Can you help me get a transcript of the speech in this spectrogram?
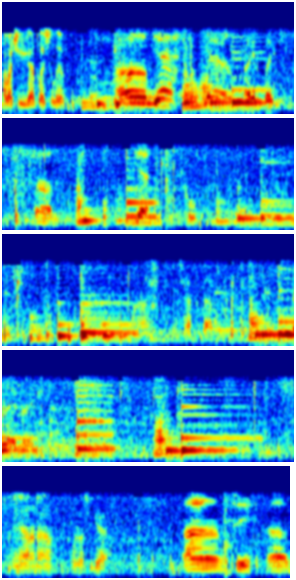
How about you? You got a place to live? Um, yeah, yeah, I got a place. Um, yeah, Um, let's see. Um,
